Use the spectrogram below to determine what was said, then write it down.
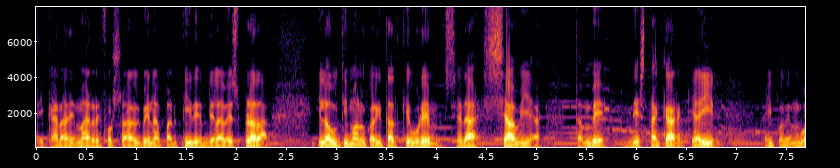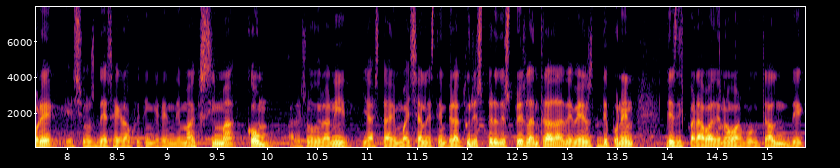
de cara a demà reforçarà el vent a partir de la vesprada. I l'última localitat que veurem serà Xàbia. També destacar que ahir Ahí podem veure aquests 10 graus que tingueren de màxima, com a les 9 de la nit ja estaven baixant les temperatures, però després l'entrada de vents de ponent les disparava de nou al voltant de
